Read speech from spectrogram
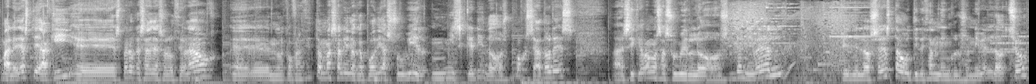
Vale, ya estoy aquí. Eh, espero que se haya solucionado. Eh, en el cofrecito me ha salido que podía subir mis queridos boxeadores. Así que vamos a subirlos de nivel. Que los he estado utilizando incluso en nivel 8.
